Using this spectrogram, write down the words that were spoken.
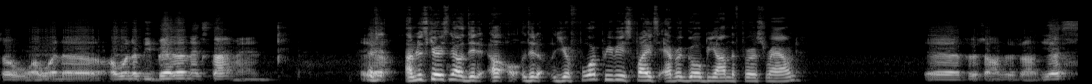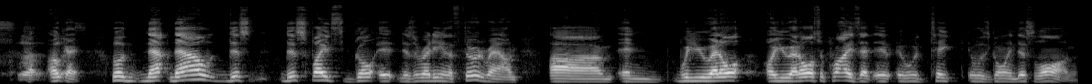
So I wanna I wanna be better next time, and yeah. I'm just curious now. Did uh, did your four previous fights ever go beyond the first round? Yeah, first round, first round. Yes. yes uh, okay. Yes. Well, now now this this fight's go it is already in the third round. Um, and were you at all are you at all surprised that it, it would take it was going this long?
